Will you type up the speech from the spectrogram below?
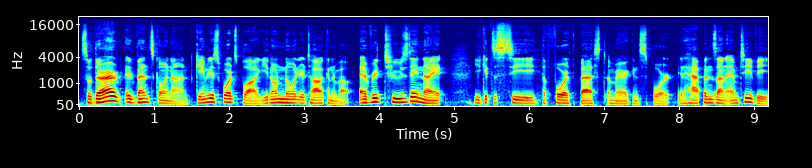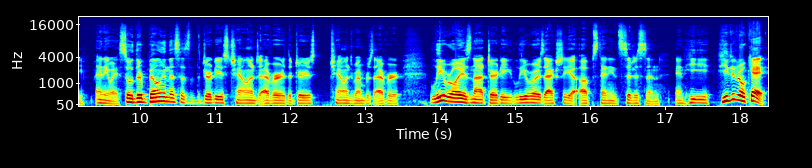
So there are events going on. Game Day Sports blog. You don't know what you're talking about. Every Tuesday night, you get to see the fourth best American sport. It happens on MTV. Anyway, so they're billing this as the dirtiest challenge ever, the dirtiest challenge members ever. Leroy is not dirty. Leroy is actually an upstanding citizen, and he he did okay.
